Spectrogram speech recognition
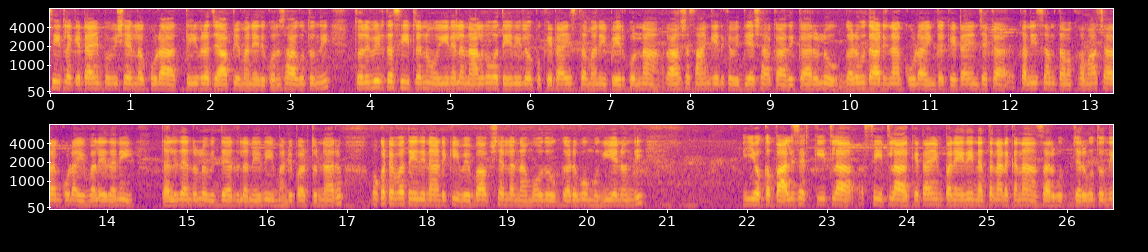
సీట్ల కేటాయింపు విషయంలో కూడా తీవ్ర జాప్యం అనేది కొనసాగుతుంది. తొలి విడత సీట్లను ఈ నెల నాలుగవ తేదీలోపు కేటాయిస్తామని పేర్కొన్న రాష్ట్ర సాంకేతిక విద్యాశాఖ అధికారులు గడువు దాటినా కూడా ఇంకా కేటాయించక కనీసం తమ సమాచారం కూడా ఇవ్వలేదని తల్లిదండ్రులు విద్యార్థులు అనేది మండిపడుతున్నారు. ఒకటవ తేదీ నాటికి వెబ్ ఆప్షన్ల నమోదు గడువు ముగియనుంది. ఈ యొక్క పాలిసెట్ కీట్ల సీట్ల కేటాయింపు అనేది నత్తనడకన జరుగు జరుగుతుంది.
